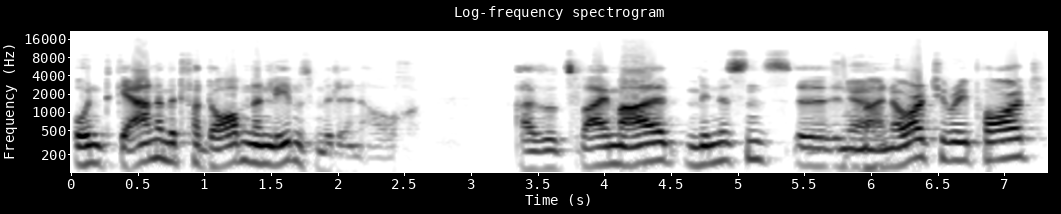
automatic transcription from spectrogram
Und gerne mit verdorbenen Lebensmitteln auch. Also zweimal mindestens äh, in Ja. Minority Report,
